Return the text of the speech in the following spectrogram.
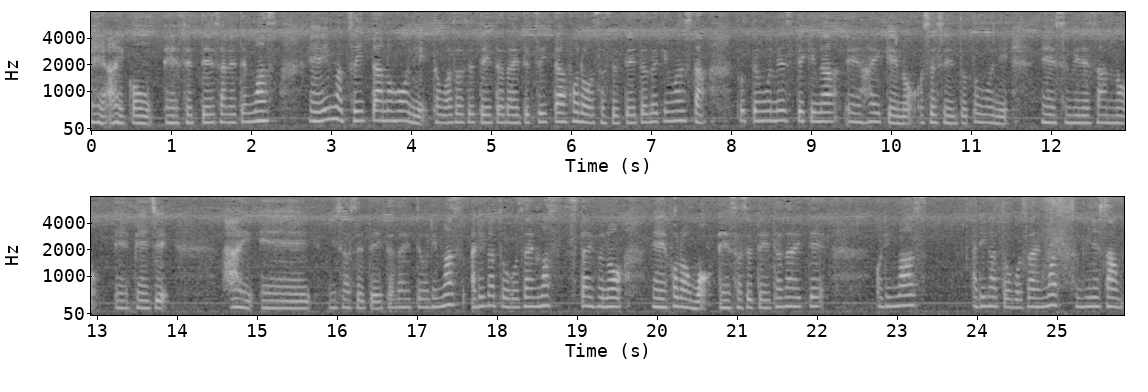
えー、アイコン、えー、設定されてます、えー、今ツイッターの方に飛ばさせていただいてツイッターフォローさせていただきました。とってもね素敵な、えー、背景のお写真とともに、え、すみれさんの、えー、ページはい、えー、見させていただいております。ありがとうございます。スタエフの、えー、フォローも、えー、させていただいております。ありがとうございます。すみれさん、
